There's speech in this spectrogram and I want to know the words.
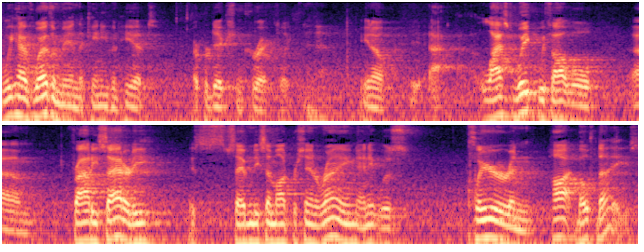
we have weathermen that can't even hit a prediction correctly. You know, last week we thought, well, um, Friday, Saturday, it's 70 some odd percent of rain, and it was clear and hot both days.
